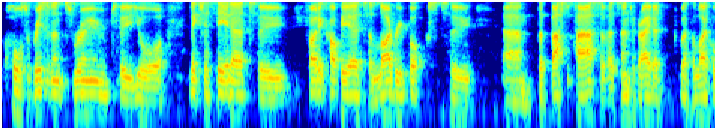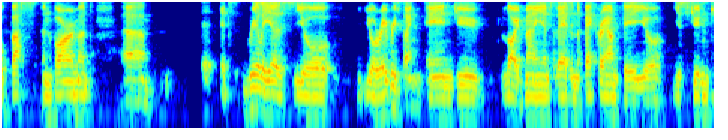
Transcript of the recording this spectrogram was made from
halls of residence room to your lecture theatre to photocopier to library books to um, the bus pass if it's integrated with a local bus environment. Um, it really is your your everything, and you load money into that in the background via your your student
